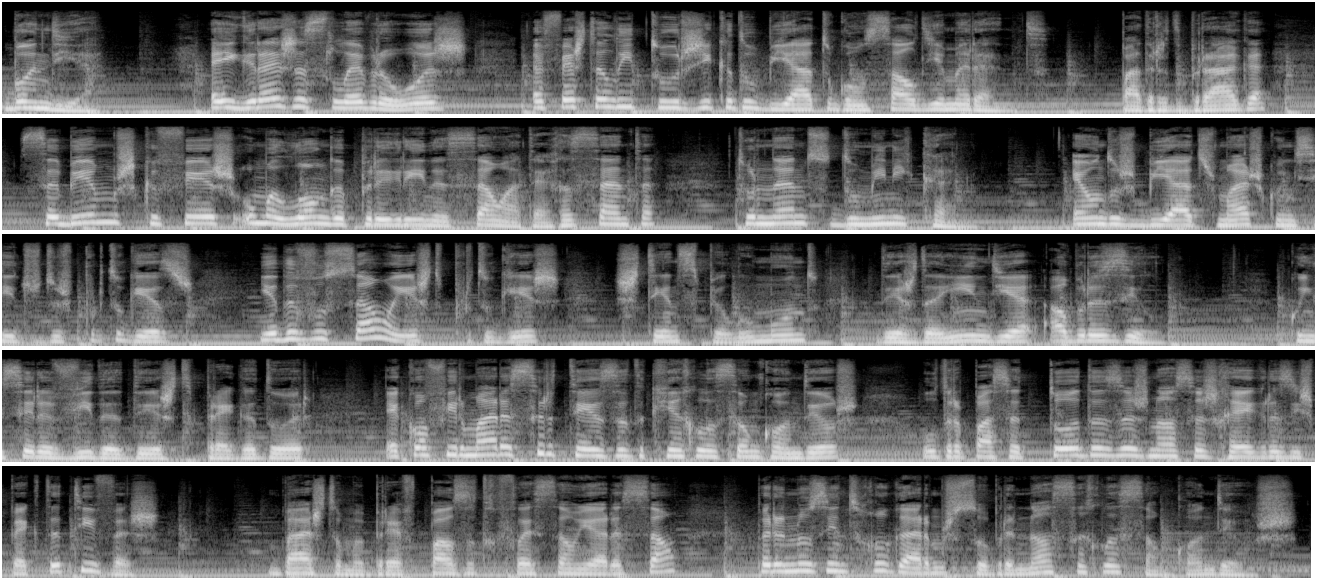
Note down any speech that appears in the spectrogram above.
Bom dia. A Igreja celebra hoje a festa litúrgica do Beato Gonçalo de Amarante. Padre de Braga, sabemos que fez uma longa peregrinação à Terra Santa, tornando-se dominicano. É um dos beatos mais conhecidos dos portugueses e a devoção a este português estende-se pelo mundo, desde a Índia ao Brasil. Conhecer a vida deste pregador é confirmar a certeza de que a relação com Deus ultrapassa todas as nossas regras e expectativas. Basta uma breve pausa de reflexão e oração para nos interrogarmos sobre a nossa relação com Deus.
